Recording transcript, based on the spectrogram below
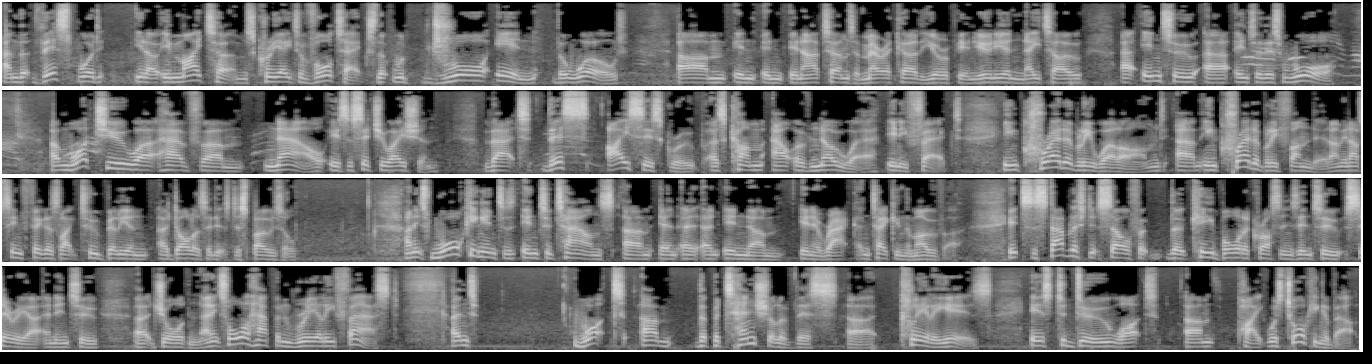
and that this would, you know, in my terms, create a vortex that would draw in the world um, in, in, in our terms, America, the European Union, NATO, uh, into, uh, into this war. And what you uh, have um, now is a situation that this ISIS group has come out of nowhere, in effect, incredibly well armed, um, incredibly funded. I mean, I've seen figures like $2 billion uh, at its disposal. And it's walking into into towns um, in in in, um, in, Iraq and taking them over. It's established itself at the key border crossings into Syria and into uh, Jordan, and it's all happened really fast. And what um, the potential of this uh, clearly is, is to do what um, Pike was talking about.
